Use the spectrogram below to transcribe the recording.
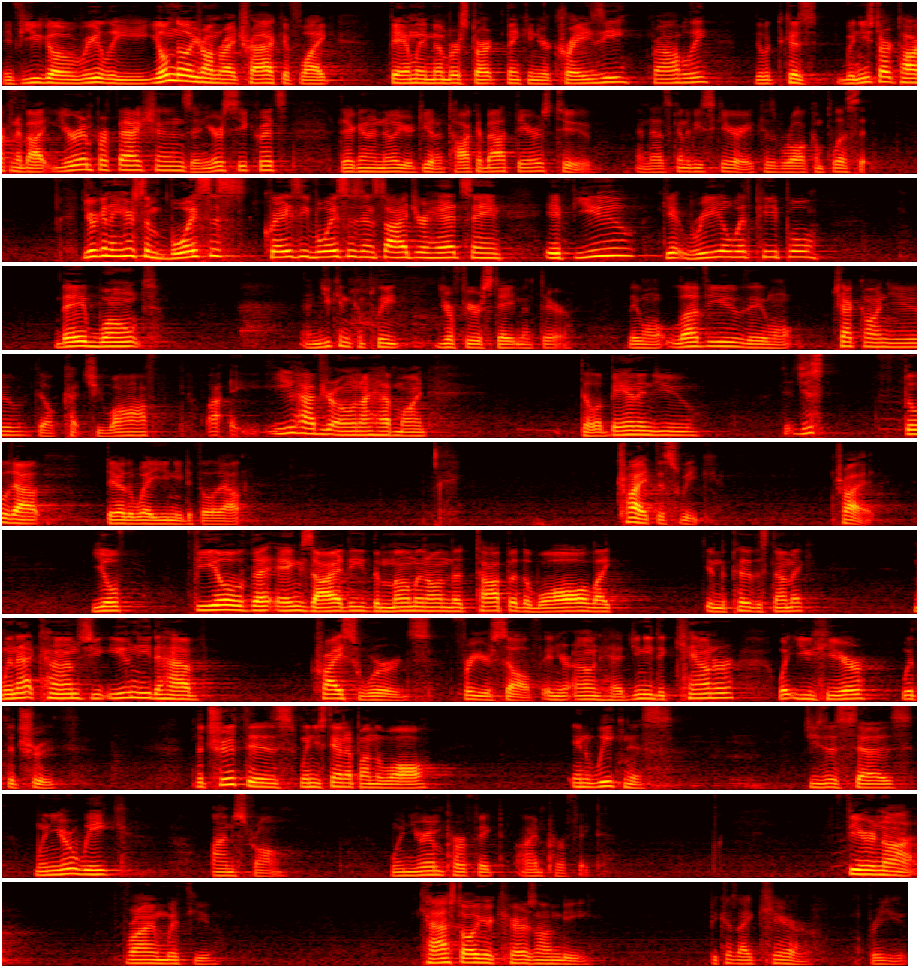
If you go really, you'll know you're on the right track if, like, family members start thinking you're crazy, probably. Because when you start talking about your imperfections and your secrets, they're going to know you're going to talk about theirs too. And that's going to be scary because we're all complicit. You're going to hear some voices, crazy voices inside your head saying, if you get real with people, they won't. And you can complete your fear statement there. They won't love you, they won't check on you, they'll cut you off. You have your own, I have mine. They'll abandon you. Just fill it out there the way you need to fill it out. Try it this week. Try it. You'll feel the anxiety the moment on the top of the wall, like in the pit of the stomach. When that comes, you, you need to have Christ's words for yourself in your own head. You need to counter what you hear with the truth. The truth is, when you stand up on the wall, in weakness, Jesus says, When you're weak, I'm strong. When you're imperfect, I'm perfect. Fear not, for I am with you. Cast all your cares on me because I care for you.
